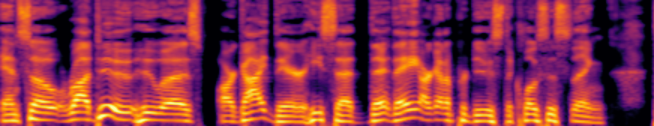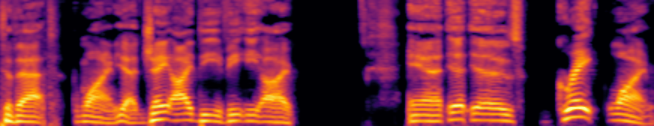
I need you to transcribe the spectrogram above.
And so Radu, who was our guide there, he said they, they are going to produce the closest thing to that wine. Yeah. J-I-D-V-E-I. And it is great wine,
